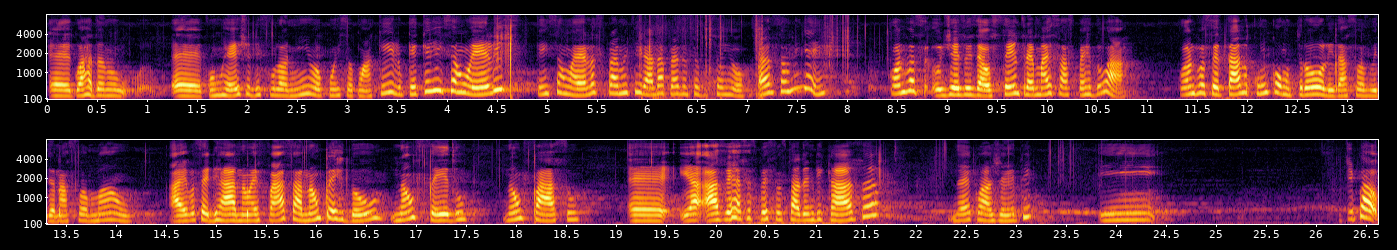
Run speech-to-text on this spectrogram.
é, guardando é, com resto de fulaninho ou com isso ou com aquilo, porque quem são eles, quem são elas para me tirar da presença do Senhor? Elas não são ninguém. Quando você, Jesus é o centro, é mais fácil perdoar. Quando você está com o controle da sua vida na sua mão, aí você diz, ah, não é fácil, ah, não perdoo, não cedo, não faço. É, e às vezes essas pessoas estão dentro de casa, né, com a gente, e tipo, a,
